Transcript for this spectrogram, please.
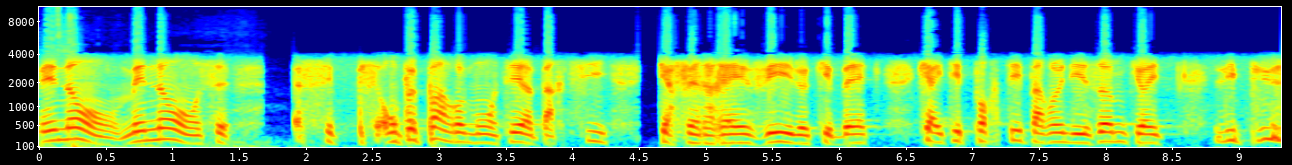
Mais non, mais non, c'est, on peut pas remonter un parti qui a fait rêver le Québec, qui a été porté par un des hommes qui a été les plus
